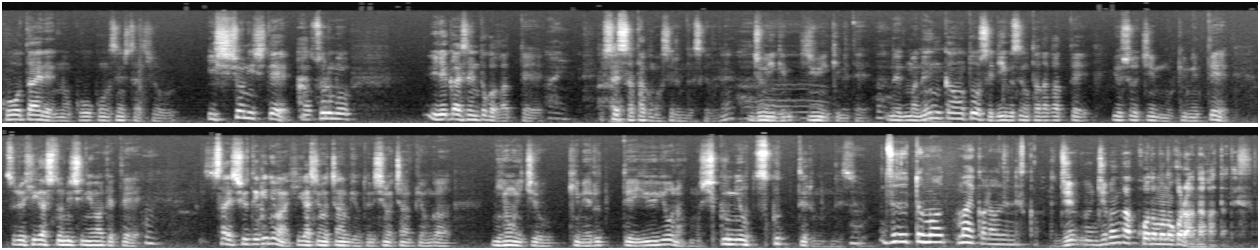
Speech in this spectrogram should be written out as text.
高体連の高校の選手たちを一緒にして、まあ、それも入れ替え戦とかがあって、はい。切磋琢磨してるんですけどね、はい。順位決め順位決めて、でまあ、年間を通してリーグ戦を戦って優勝チームを決めてそれを東と西に分けて、うん最終的には東のチャンピオンと西のチャンピオンが日本一を決めるっていうようなもう仕組みを作ってるんですよ。ずーっとも前からあるんですか、自自分が子供の頃はなかったです。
